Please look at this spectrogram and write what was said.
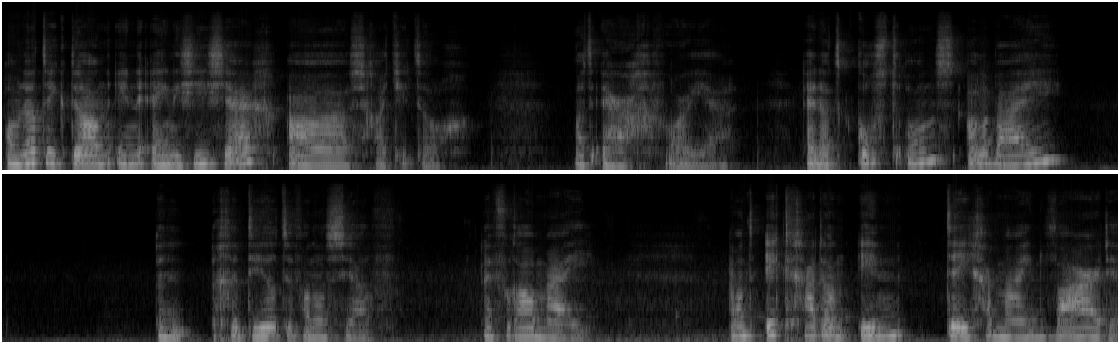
Omdat ik dan in de energie zeg: Ah, oh, schatje toch, wat erg voor je. En dat kost ons allebei een gedeelte van onszelf. En vooral mij. Want ik ga dan in tegen mijn waarde.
